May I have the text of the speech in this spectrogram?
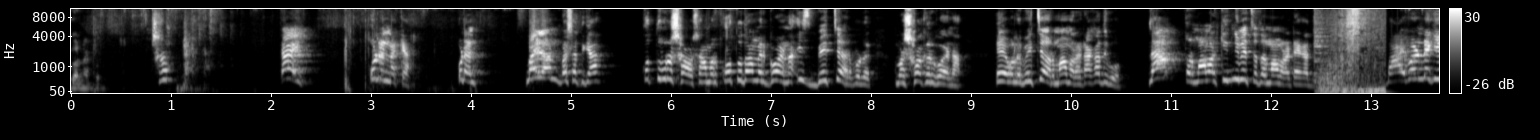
গনা কর। না কে ওঠেন বাইরান বাসা থেকে কত বড় সাহস, আমার কত দামের গয়না? ইস, বেচে আর পরে আমার শখের গয়না। এ বলে, বেচে আর মামারা টাকা দিব। যা, তোর মামার কিনতে বেচে, তোর মামারা টাকা দিব। ভাই বোন নাকি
